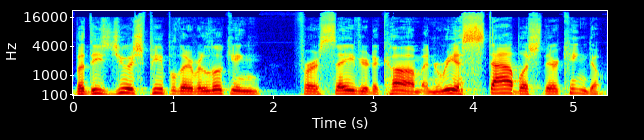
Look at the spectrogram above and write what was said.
but these Jewish people, they were looking for a Savior to come and reestablish their kingdom.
